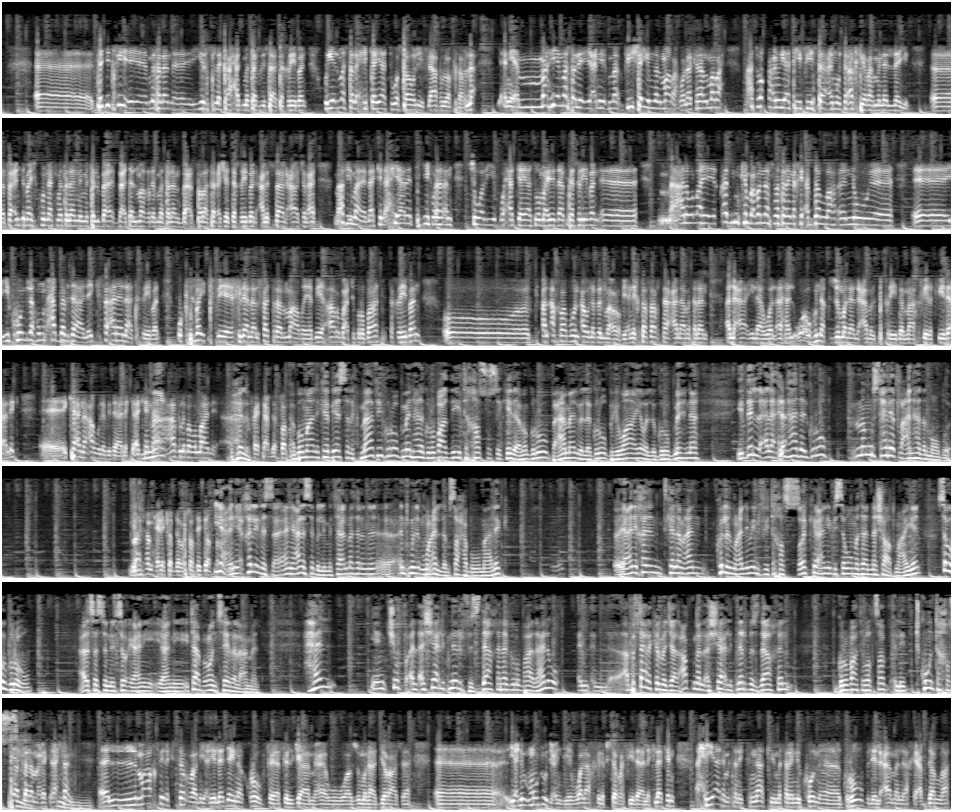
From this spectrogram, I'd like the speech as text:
آه، تجد فيه آه، مثلا آه، يرسل لك أحد مثلا رساله تقريبا وهي المسألة حكايات وسواليف لا أقل وأكثر لا يعني ما هي المسألة يعني في شيء من المرح ولكن المرح ما أتوقع إنه يأتي في ساعة متأخرة من الليل. آه، فعندما يكون هناك مثلا مثل بع- بعد المغرب مثلا بعد صلاة العشاء تقريبا على الساعة العاشرة ما في مانع. لكن أحيانا تجيك مثلا سواليف وحكايات وما إلى ذلك تقريبا آه، أنا والله قد يمكن بعض الناس مثلا أخي عبد الله إنه آه، يكون له محبب ذلك فأنا لا تقريبا. واكتفيت في خلال الفترة الماضية باربع جروبات تقريبا والأقربون أولى بالمعروف. يعني اختصرتها على مثلا العائلة والاهل وهناك زملاء العمل تقريبا ما أخفي لك في ذلك. آه، كان أولى بذلك لكن أغلبه والله حلو. عبد تفضل أبو مالك أبي أسألك ما في جروب من هالجروبات ذي تخصصي كذا؟ جروب عمل ولا جروب هواية ولا جروب مهنة؟ يدل على إن لا. هذا الجروب ما مستحيل يطلع عن هذا الموضوع. ما فهمت عليك عبد الله صوتك قطع يعني خلينا نسال يعني على سبيل المثال مثلا آه، أنت معلم صح أبو مالك؟ يعني خلينا نتكلم عن كل المعلمين في تخصصك يعني بيسوون مثلا نشاط معين سووا جروب على أساس إنه يسوي يعني يعني يتابعون سير العمل. هل يعني تشوف الأشياء اللي تنرفز داخل هالجروب هذا هل هو ال- ال- بفتح لك المجال عطنا الأشياء اللي تنرفز داخل جروبات الواتساب اللي تكون تخصصية. يا سلام عليك. احسنت ما اخفي لك سرا يعني لدينا جروب في, في الجامعة وزملاء الدراسة. آه يعني موجود عندي ولا اخفي لك سرا في ذلك. لكن أحيانا مثلا هناك مثلا يكون آه، جروب للعمل أخي عبد الله.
